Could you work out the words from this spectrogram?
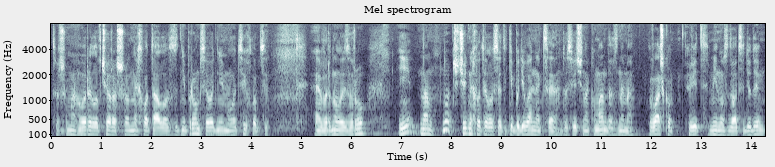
То, що ми говорили вчора, що не хватало з Дніпром, сьогодні молодці хлопці е, вернулись в гру. І нам ну, чуть-чуть не хватило. Все-таки будівельник це досвідчена команда, з ними важко від мінус 21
